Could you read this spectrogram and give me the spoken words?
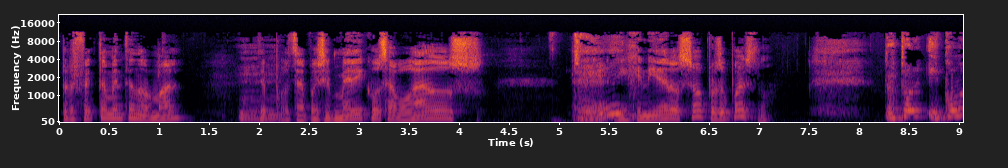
perfectamente normal. o sea, pues médicos, abogados, eh, ingenieros, por supuesto. Doctor, ¿y cómo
